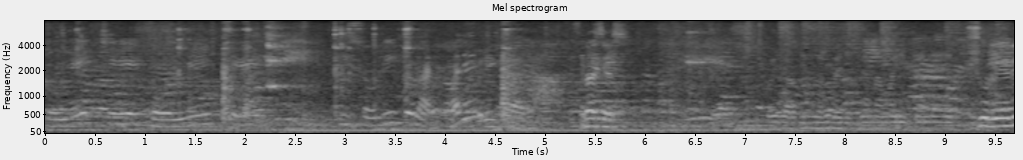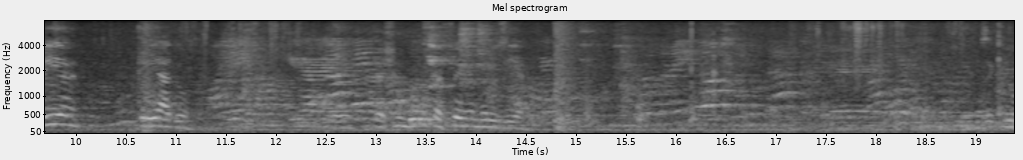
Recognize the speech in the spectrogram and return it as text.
Con leche, con leche y solito largo, ¿vale? Obrigado. Gracias. Cuidado com a americana, americana é Churreria Criado. Cachumbo do Café Andaluzia. Aqui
